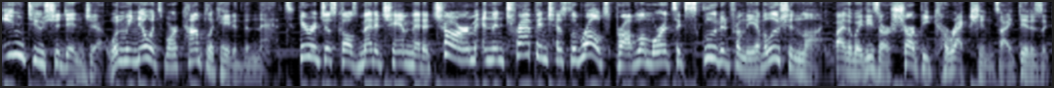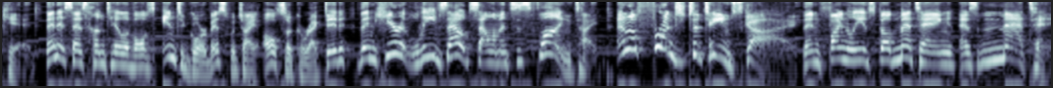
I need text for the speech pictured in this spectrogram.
into Shedinja, when we know it's more complicated than that. Here it just calls Medicham Metacharm, and then Trapinch has the Ralts problem where it's excluded from the evolution line. By the way, these are Sharpie corrections I did as a kid. Then it says Huntail evolves into Gorebyss, which I also corrected. Then here it leaves out Salamence's flying type. An affront to Team Sky! Then finally it spelled Metang as Matang.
